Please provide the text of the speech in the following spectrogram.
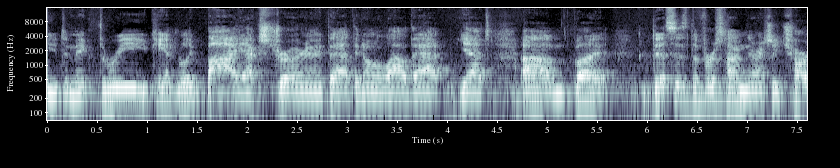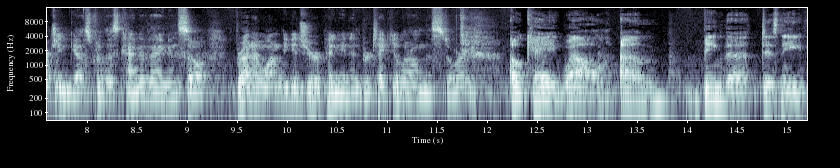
need to make three. You can't really buy extra or anything like that. They don't allow that yet. Um, but this is the first time they're actually charging guests for this kind of thing. And so, Brett, I wanted to get your opinion in particular on this story. Okay, well, um, being the Disney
